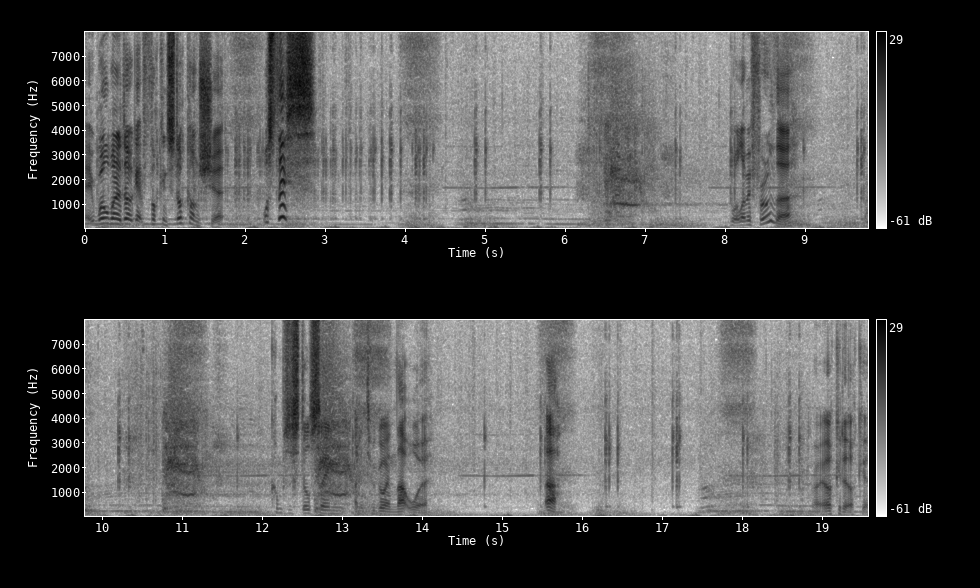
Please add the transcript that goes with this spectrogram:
It will when I don't get fucking stuck on shit. What's this? Well, let me through there. Compass is still saying I need to be going that way. Ah. Right, okay, okay.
